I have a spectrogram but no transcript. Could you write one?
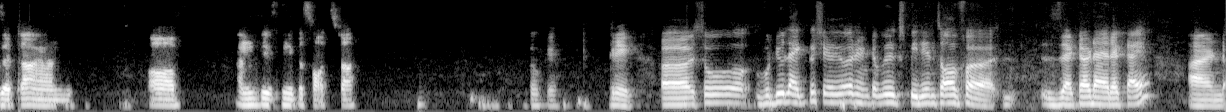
Zeta, and uh, and Disney Plus Hotstar. Okay, great. Uh, so, would you like to share your interview experience of uh, Zeta Directi and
